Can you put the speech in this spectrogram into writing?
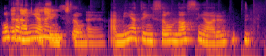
Compra a minha atenção. É. A minha atenção, nossa senhora.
